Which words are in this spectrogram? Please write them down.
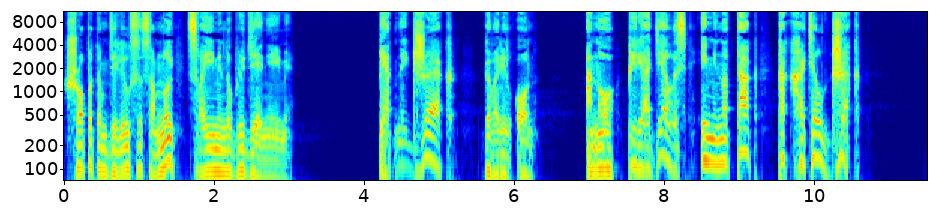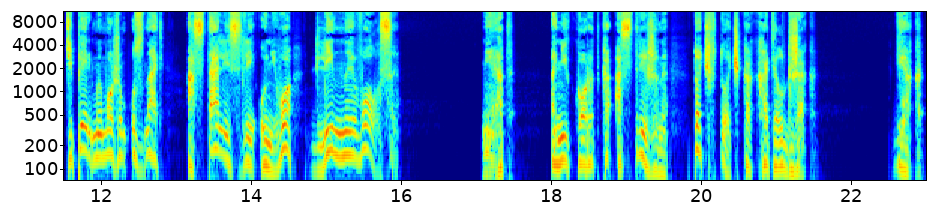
шепотом делился со мной своими наблюдениями. «Бедный Джек», — говорил он, — «оно переоделось именно так, как хотел Джек. Теперь мы можем узнать, остались ли у него длинные волосы. Нет, они коротко острижены, точь-в-точь, точь, как хотел Джек. Гек,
